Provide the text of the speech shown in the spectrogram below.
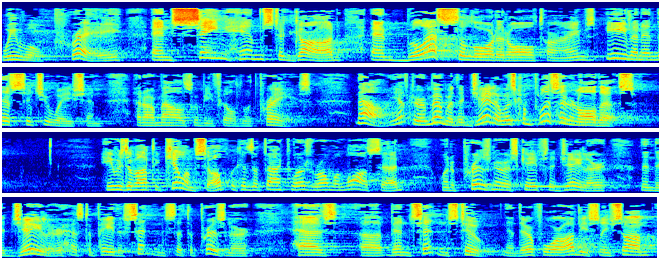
we will pray and sing hymns to God and bless the Lord at all times, even in this situation, and our mouths will be filled with praise. Now, you have to remember the jailer was complicit in all this. He was about to kill himself because the fact was Roman law said when a prisoner escapes a jailer, then the jailer has to pay the sentence that the prisoner has uh, been sentenced to. And therefore, obviously, some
